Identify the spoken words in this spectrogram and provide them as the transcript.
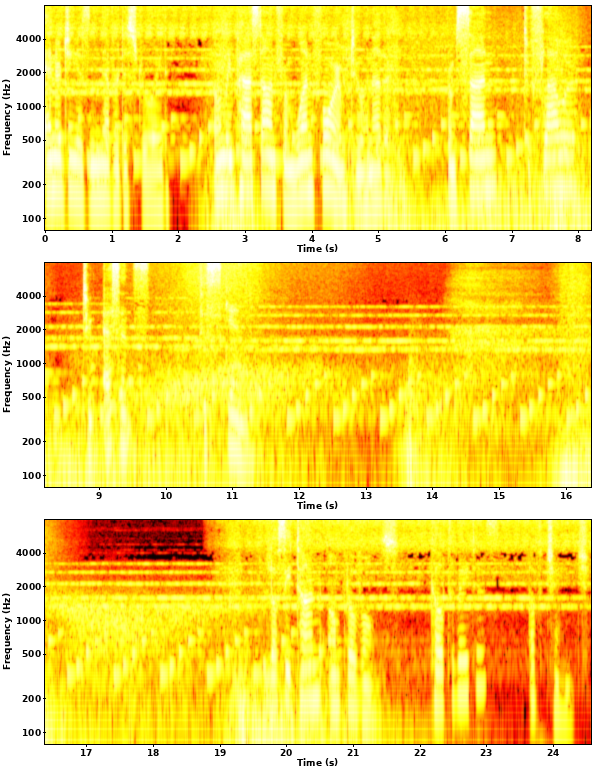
Energy is never destroyed, only passed on from one form to another. From sun to flower to essence to skin. L'Occitane en Provence, cultivators of change.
